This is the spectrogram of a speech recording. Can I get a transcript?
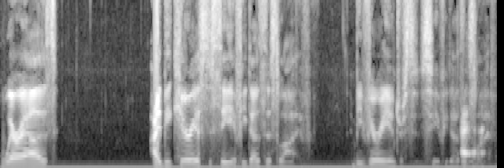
Whereas I'd be curious to see if he does this live. I'd be very interested to see if he does this live.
